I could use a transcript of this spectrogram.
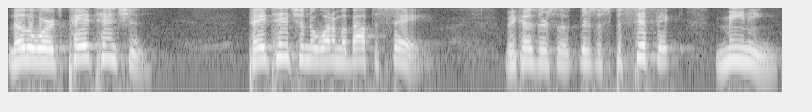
In other words, pay attention. Pay attention to what I'm about to say because there's a, there's a specific meaning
